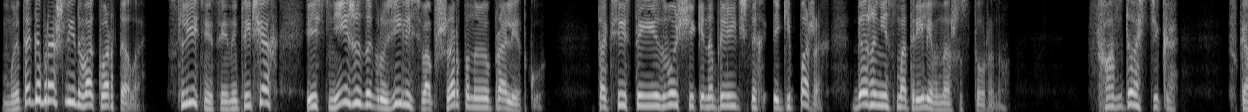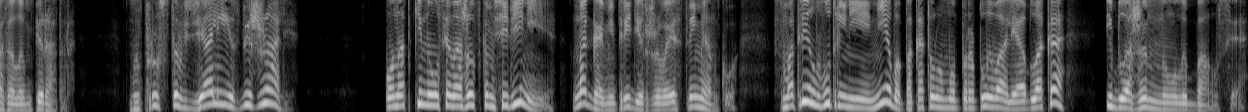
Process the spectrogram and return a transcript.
Мы так оброшли два квартала с лестницей на плечах и с ней же загрузились в обшарпанную пролетку. Таксисты и извозчики на приличных экипажах даже не смотрели в нашу сторону. «Фантастика!» — сказал император. «Мы просто взяли и сбежали!» Он откинулся на жестком сидении, ногами придерживая стремянку, смотрел в утреннее небо, по которому проплывали облака, и блаженно улыбался.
